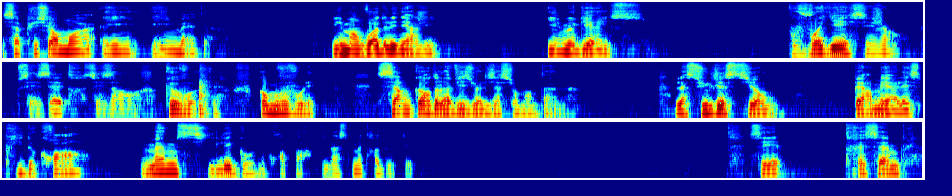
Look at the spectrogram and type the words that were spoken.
ils s'appuient sur moi et, et ils m'aident. Ils m'envoient de l'énergie, ils me guérissent. Vous voyez ces gens, ces êtres, ces anges, que vous, comme vous voulez. C'est encore de la visualisation mentale. La suggestion permet à l'esprit de croire, même si l'ego ne croit pas, il va se mettre à douter. C'est très simple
